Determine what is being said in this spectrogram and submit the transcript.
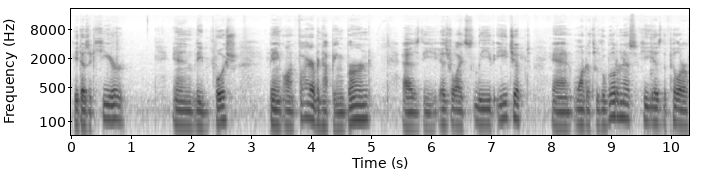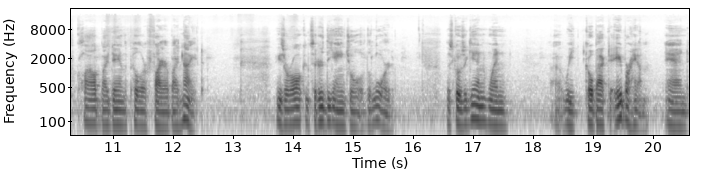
He does it here in the bush being on fire but not being burned. As the Israelites leave Egypt and wander through the wilderness, he is the pillar of cloud by day and the pillar of fire by night. These are all considered the angel of the Lord. This goes again when uh, we go back to Abraham and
